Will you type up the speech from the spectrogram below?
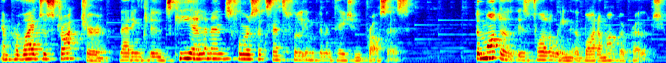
and provides a structure that includes key elements for a successful implementation process. The model is following a bottom-up approach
